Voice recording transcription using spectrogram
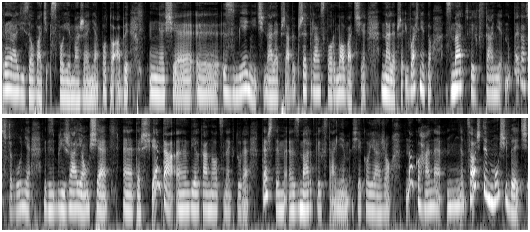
realizować swoje marzenia, po to, aby mm, się y, zmienić na lepsze, aby przetransformować się na lepsze. I właśnie to zmartwychwstanie, no teraz szczególnie, gdy zbliżają się e, też święta e, wielkanocne, które też z tym e, zmartwychwstaniem się kojarzą. No kochane, mm, coś tym musi być.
